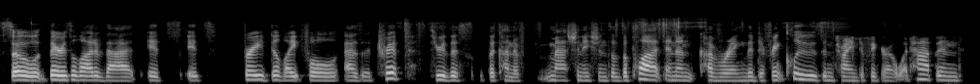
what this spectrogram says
So there's a lot of that. It's it's very delightful as a trip through this the kind of machinations of the plot and uncovering the different clues and trying to figure out what happened.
